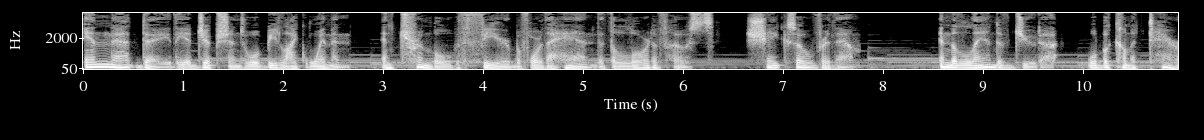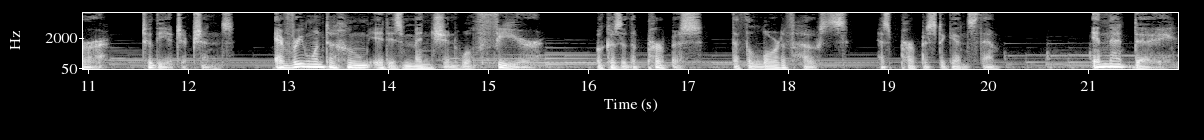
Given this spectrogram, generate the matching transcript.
In that day, the Egyptians will be like women and tremble with fear before the hand that the Lord of hosts shakes over them. And the land of Judah will become a terror to the Egyptians. Everyone to whom it is mentioned will fear because of the purpose that the Lord of hosts has purposed against them. In that day,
